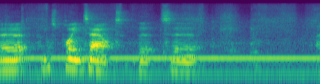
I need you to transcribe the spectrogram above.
Uh, I must point out that uh,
